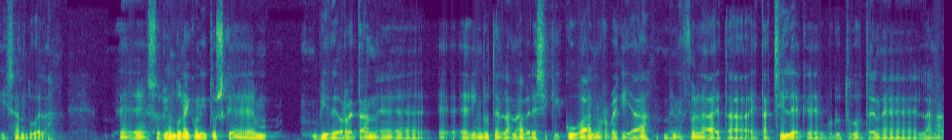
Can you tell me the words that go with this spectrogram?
izan duela. E, Zorion du nahiko nituzke bide horretan e, e, egin duten lana, bereziki Kuba, Norvegia, Venezuela eta eta Txilek e, burutu duten e, lana.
